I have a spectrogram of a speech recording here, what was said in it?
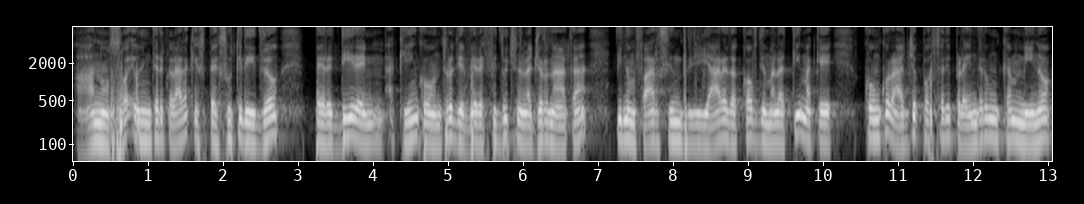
Ah, non so, è un interclare che spesso utilizzo per dire a chi incontro di avere fiducia nella giornata, di non farsi imbrigliare da covid e malattie, ma che con coraggio possa riprendere un cammino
